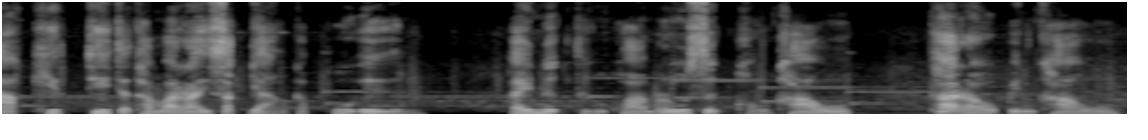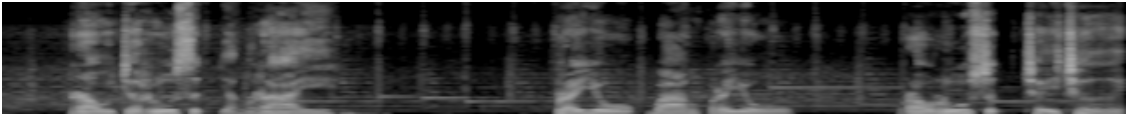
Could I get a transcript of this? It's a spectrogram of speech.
หากคิดที่จะทำอะไรสักอย่างกับผู้อื่น ให้นึกถึงความรู้สึกของเขา ถ้าเราเป็นเขา เราจะรู้สึกอย่างไร ประโยคบางประโยค เรารู้สึกเฉย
